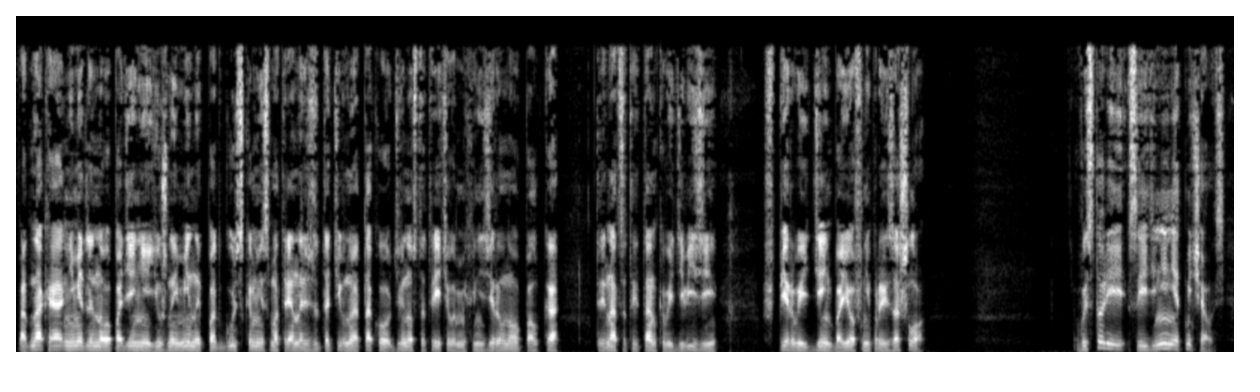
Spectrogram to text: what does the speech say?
Однако немедленного падения южной мины под Гульском, несмотря на результативную атаку 93-го механизированного полка 13-й танковой дивизии, в первый день боев не произошло. В истории соединение отмечалось –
